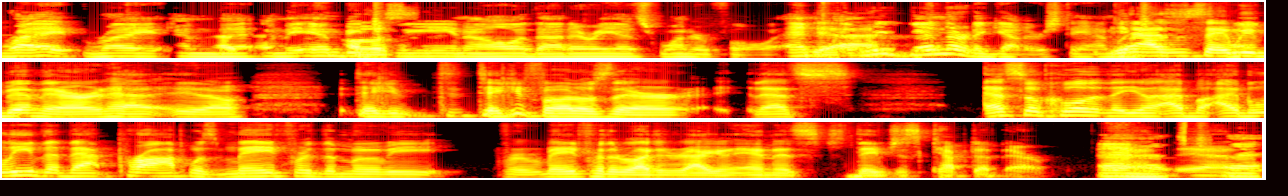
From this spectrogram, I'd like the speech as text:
Right, right, and the, and the in between and all of that area. It's wonderful, and, yeah. and we've been there together, Stan. Yeah, as I say, we've been there and had you know taking t- taking photos there. That's that's so cool that they, you know I, I believe that that prop was made for the movie for made for the Reluctant Dragon, and it's they've just kept it there and, and, it's, and,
